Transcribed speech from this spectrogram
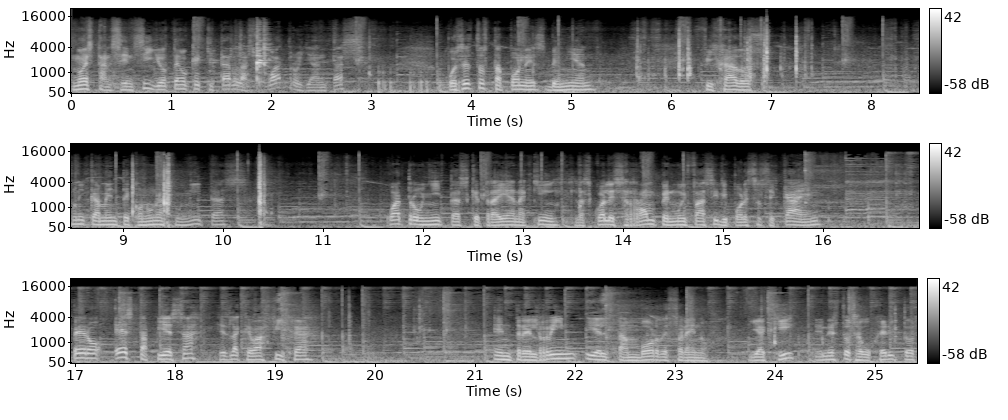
No es tan sencillo, tengo que quitar las cuatro llantas. Pues estos tapones venían fijados únicamente con unas uñitas. Cuatro uñitas que traían aquí, las cuales se rompen muy fácil y por eso se caen pero esta pieza es la que va fija entre el rin y el tambor de freno. Y aquí en estos agujeritos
